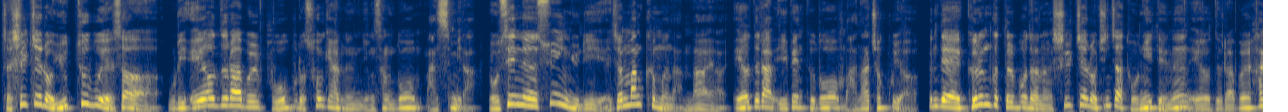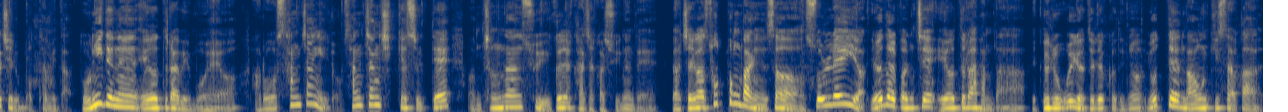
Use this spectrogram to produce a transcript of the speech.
자, 실제로 유튜브에서 우리 에어드랍을 부업으로 소개하는 영상도 많습니다. 요새는 수익률이 예전만큼은 안 나와요. 에어드랍 이벤트도 많아졌고요. 근데 그런 것들보다는 실제로 진짜 돈이 되는 에어드랍을 하지를 못합니다. 돈이 되는 에어드랍이 뭐예요? 바로 상장이죠. 상장시켰을 때때 엄청난 수익을 가져갈 수 있는데 자, 제가 소통방에서 솔레이어 여덟 번째 에어드랍 한다 글을 올려드렸거든요. 요때 나온 기사가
